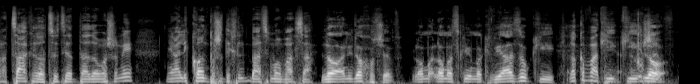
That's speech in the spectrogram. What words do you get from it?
קצת כדי להוציא את האדום השני, נראה לי קונט פשוט החליט בעצמו ועשה. לא, אני לא חושב, לא, לא מסכים עם הקביעה הזו, כי... לא קבעתי, כי, כי אני לא, חושב.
